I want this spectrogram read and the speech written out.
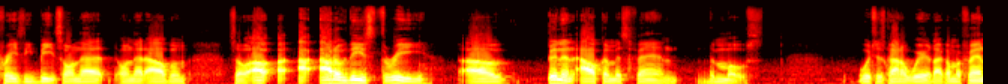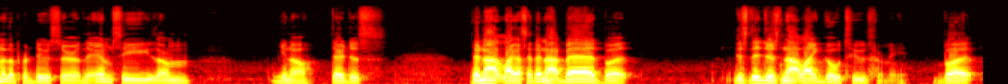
crazy beats on that on that album. So I, I, out of these three, I've been an Alchemist fan the most, which is kind of weird. Like I'm a fan of the producer, the MCs. I'm, um, you know, they're just they're not like I said, they're not bad, but just they're just not like go tos for me. But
